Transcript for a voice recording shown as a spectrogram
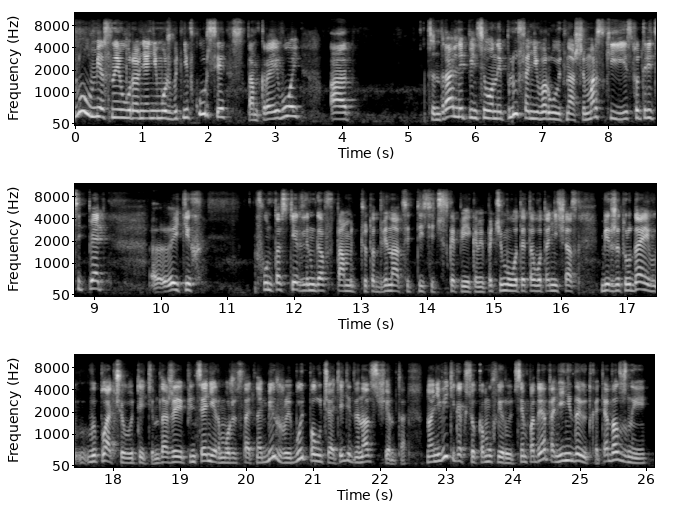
Ну, местные уровни, они, может быть, не в курсе, там краевой, а центральный пенсионный, плюс они воруют наши морские, 135 э, этих фунтов стерлингов, там что-то 12 тысяч с копейками. Почему вот это вот они сейчас биржи труда и выплачивают этим? Даже пенсионер может стать на биржу и будет получать эти 12 с чем-то. Но они, видите, как все камуфлируют. Всем подряд они не дают, хотя должны.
